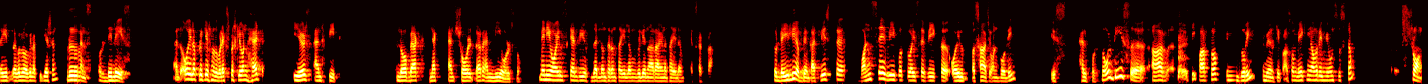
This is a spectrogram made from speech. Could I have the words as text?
the regular oil application prevents or delays. And oil application of the body, especially on head, ears, and feet low back, neck, and shoulder, and knee also. Many oils can be used, Dandantharan Thailam, Vilyanarayana Thailam, etc. So daily abhyanga, at least uh, once a week or twice a week, uh, oil massage on body is helpful. So all these uh, are see part of improving immunity, so making our immune system strong.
